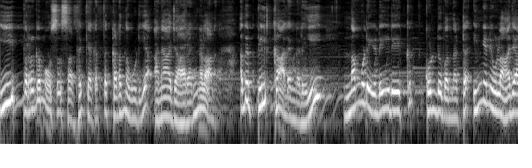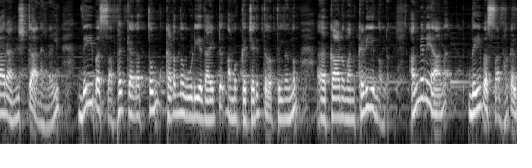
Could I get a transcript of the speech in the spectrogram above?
ഈ പെർഗമോസ് സഭയ്ക്കകത്ത് കടന്നുകൂടിയ അനാചാരങ്ങളാണ്. അത് പിൽക്കാലങ്ങളിൽ നമ്മുടെ ഇടയിലേക്ക് കൊണ്ടുവന്നിട്ട് ഇങ്ങനെയുള്ള ആചാര അനുഷ്ഠാനങ്ങൾ ദൈവസഭയ്ക്കകത്തും കടന്നുകൂടിയതായിട്ട് നമുക്ക് ചരിത്രത്തിൽ നിന്നും കാണുവാൻ കഴിയുന്നുണ്ട്. അങ്ങനെയാണ് ദൈവസഭകൾ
